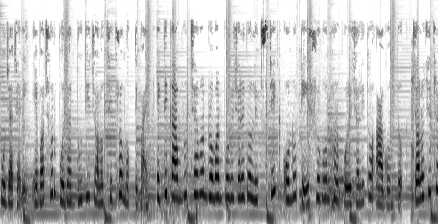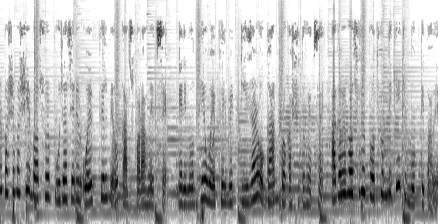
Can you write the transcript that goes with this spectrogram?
পূজা চেরি এবছর পূজার দুটি চলচ্চিত্র মুক্তি পায়। একটি কামরুজ্জামান রোমান পরিচালিত লিপস্টিক, অন্যটি সুমনধর পরিচালিত আগন্তুক। চলচ্চিত্রের পাশাপাশি এবছর পূজা চেরির ওয়েব ফিল্মেও কাজ করা হয়েছে। এরই মধ্যে ওয়েব ফিল্মের টিজার ও গান প্রকাশিত হয়েছে। আগামী বছরের প্রথম দিকে এটি মুক্তি পাবে।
